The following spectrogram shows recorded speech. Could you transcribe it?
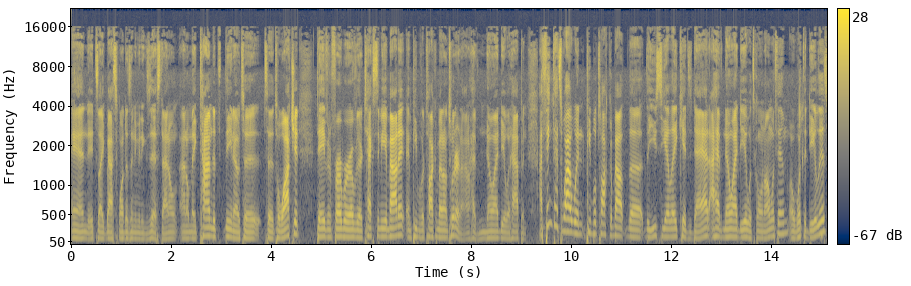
and it's like basketball doesn't even exist. I don't I don't make time to you know to to, to watch it. Dave and Ferber are over there texting me about it, and people are talking about it on Twitter, and I don't have no idea what happened. I think that's why when people talk about the the UCLA kid's dad, I have no idea what's going on with him or what the deal is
